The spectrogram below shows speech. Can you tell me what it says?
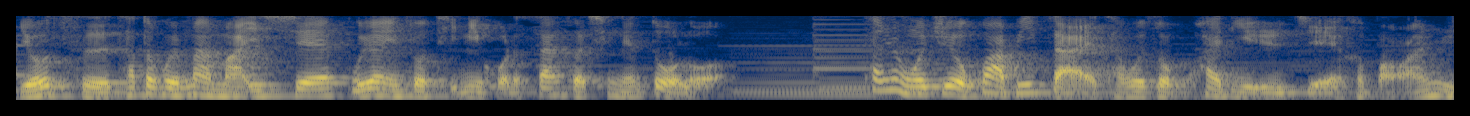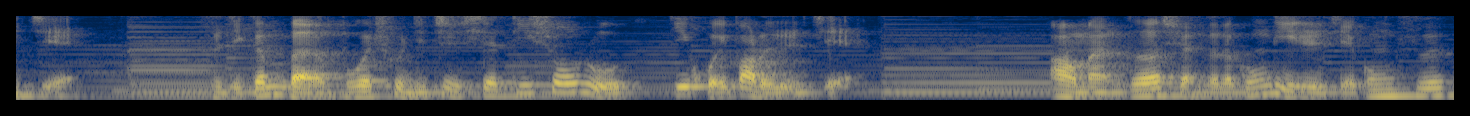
由此，他都会谩骂一些不愿意做体力活的三和青年堕落。他认为只有挂逼仔才会做快递日结和保安日结，自己根本不会触及这些低收入、低回报的日结。傲慢哥选择的工地日结工资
